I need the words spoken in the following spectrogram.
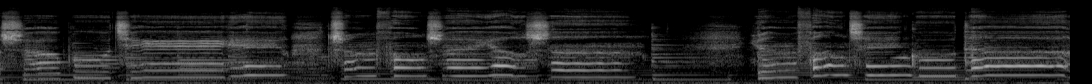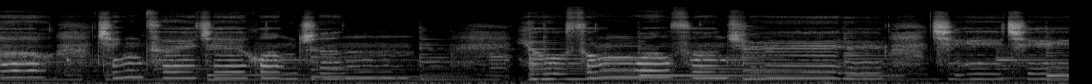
烧不尽，春风吹又生。远方轻孤岛，青翠接荒城，又送往孙去凄凄。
